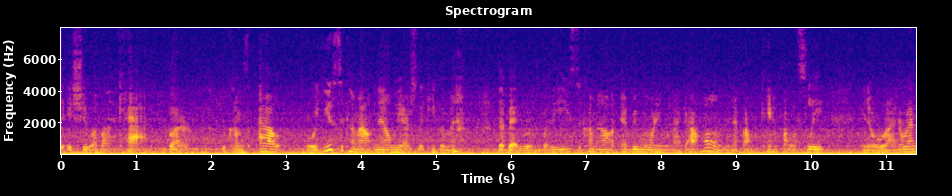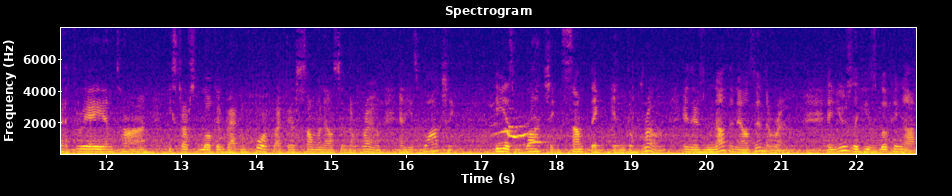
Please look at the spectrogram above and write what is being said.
the issue of our cat, Butter, who comes out, or used to come out. Now we actually keep him in the bedroom, but he used to come out every morning when I got home, and if I can't fall asleep, you know, right around at 3 a.m. time, he starts looking back and forth like there's someone else in the room, and he's watching. He is watching something in the room, and there's nothing else in the room. And usually he's looking up,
